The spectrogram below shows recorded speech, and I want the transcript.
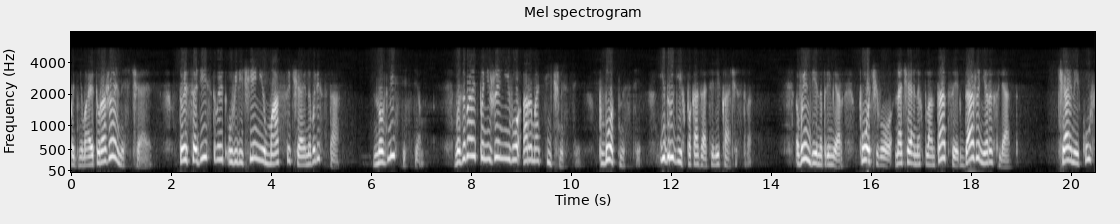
поднимает урожайность чая, то есть содействует увеличению массы чайного листа, но вместе с тем вызывает понижение его ароматичности, плотности и других показателей качества. В Индии, например, почву на чайных плантациях даже не рыхлят. Чайный куст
